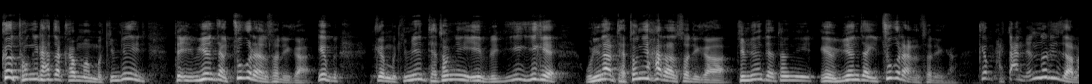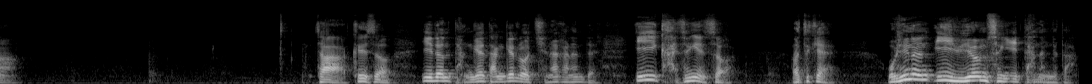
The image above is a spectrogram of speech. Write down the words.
그 통일하자 하면 뭐 김정일 위원장 죽으라는 소리가 이게 뭐 김정일 대통령이 이게 우리나라 대통령 하라는 소리가 김정일 대통령 위원장이 죽으라는 소리가 그 말도 안 되는 소리잖아. 자 그래서 이런 단계 단계로 지나가는데 이 과정에서 어떻게 우리는 이 위험성이 있다는 거다.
